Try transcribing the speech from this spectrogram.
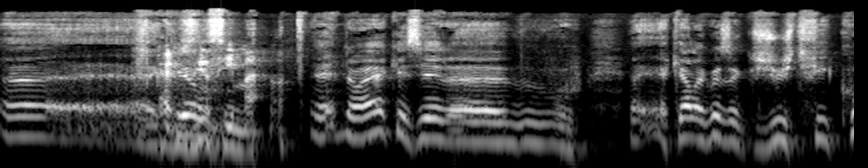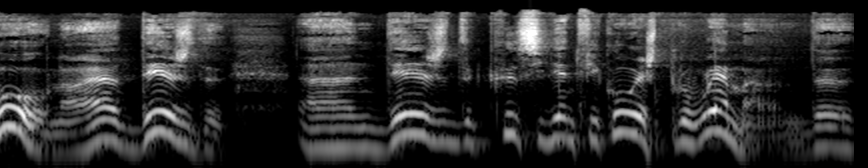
Uh, aquele, em cima. Eh, não é? Quer dizer, uh, aquela coisa que justificou, não é? Desde, uh, desde que se identificou este problema de,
